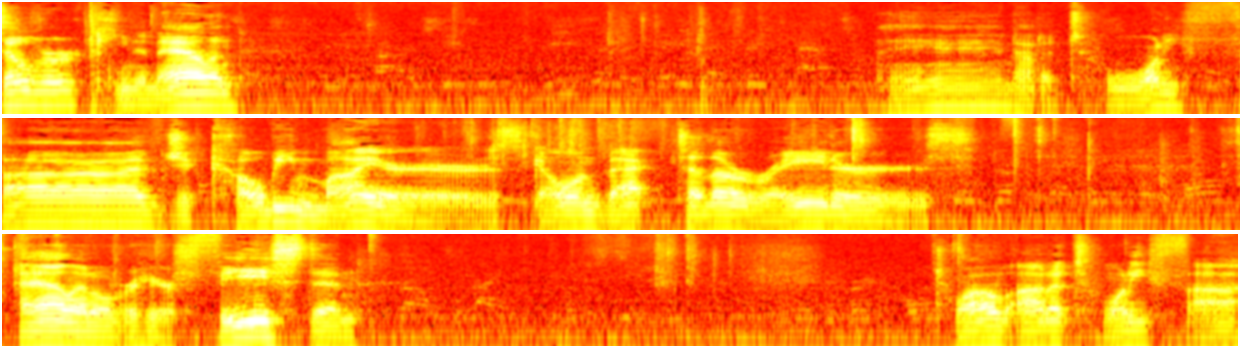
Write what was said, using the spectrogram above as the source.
Silver, Keenan Allen. And out of 25, Jakobi Meyers going back to the Raiders. Allen over here feasting. 12 out of 25.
